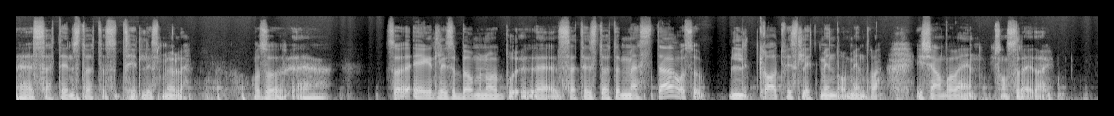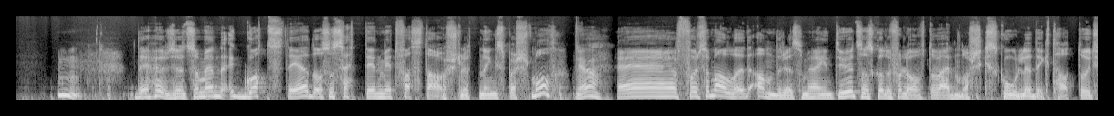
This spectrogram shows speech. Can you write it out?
eh, setter inn støtte så tidlig som mulig. Og så eh, så egentlig så bør vi nå eh, sette inn støtte mest der, og så litt, gradvis litt mindre og mindre. Ikke andre veien, sånn som det er i dag. Det høres ut som en godt sted å sette inn mitt faste avslutningsspørsmål. Ja. Eh, For som alle andre som jeg har intervjuet, så skal du få lov til å være norsk skolediktator.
